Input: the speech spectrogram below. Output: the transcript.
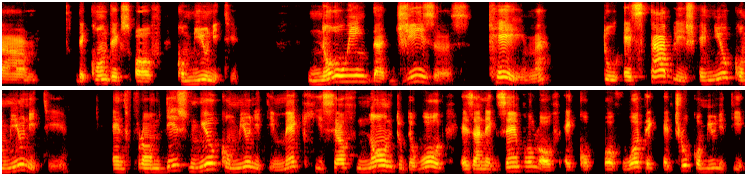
um, the context of community. Knowing that Jesus came to establish a new community and from this new community make himself known to the world as an example of a of what a, a true community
